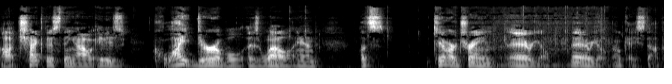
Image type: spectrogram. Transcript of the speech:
Uh, check this thing out. It is quite durable as well. And let's give our train, there we go. There we go. Okay, stop.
